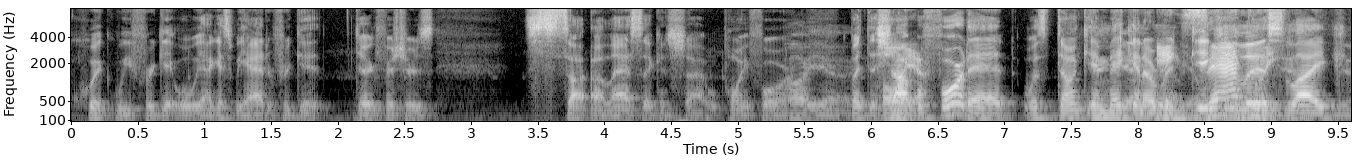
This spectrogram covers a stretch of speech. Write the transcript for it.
quick we forget. Well, we I guess we had to forget. Derek Fisher's so- uh, last second shot with point four. Oh, yeah. But the Oh, shot yeah. before that was Duncan making a Exactly. ridiculous like Yeah.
